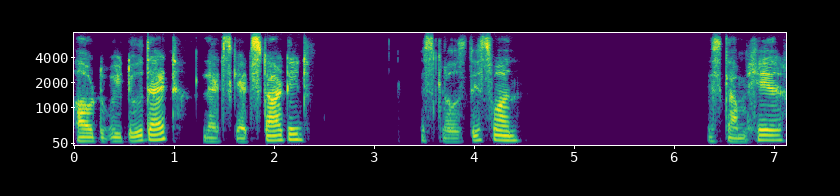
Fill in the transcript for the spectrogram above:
How do we do that? Let's get started. Let's close this one. Let's come here,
